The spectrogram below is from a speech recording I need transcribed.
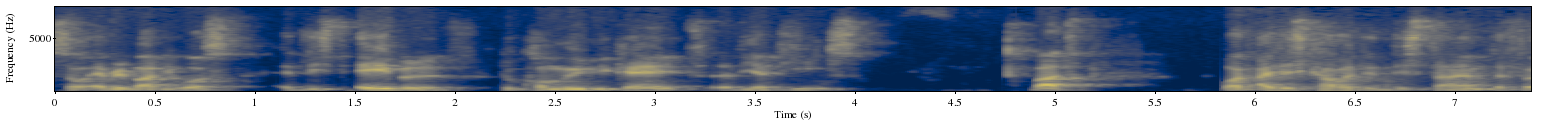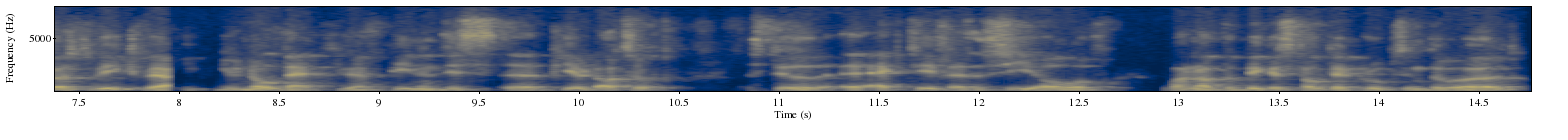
So everybody was at least able to communicate via Teams. But what I discovered in this time, the first week, where you know that you have been in this uh, period also still uh, active as a CEO of one of the biggest hotel groups in the world,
